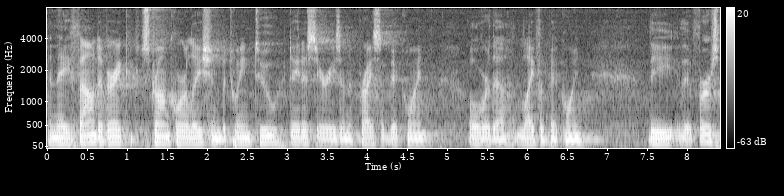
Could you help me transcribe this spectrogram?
And they found a very strong correlation between two data series and the price of Bitcoin over the life of Bitcoin. The, the first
